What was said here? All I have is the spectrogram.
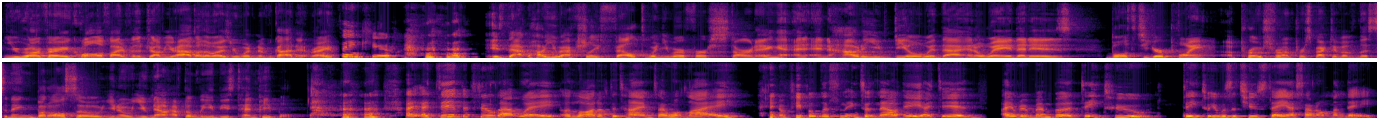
you are very qualified for the job you have. Otherwise, you wouldn't have gotten it, right? Thank you. Is that how you actually felt when you were first starting? And, and how do you deal with that in a way that is both to your point, approach from a perspective of listening, but also, you know, you now have to lead these 10 people. I, I, did feel that way a lot of the times. I won't lie. You know, people listening to it now, hey, I did. I remember day two, day two, it was a Tuesday. I started on Monday.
